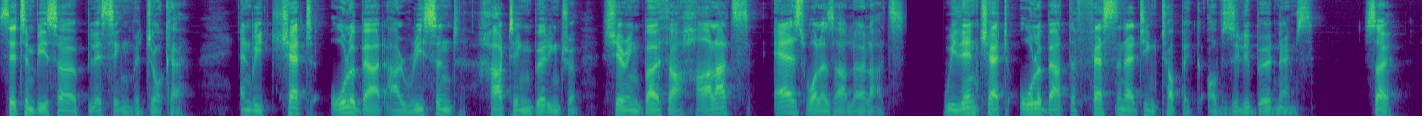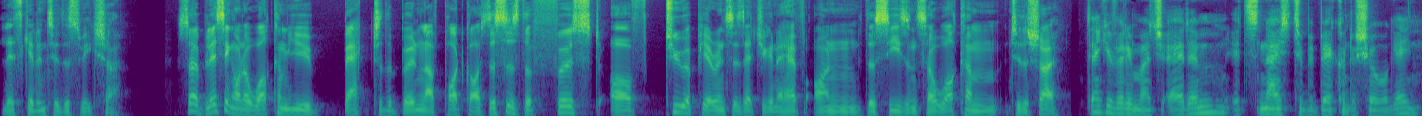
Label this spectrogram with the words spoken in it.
Sithembiso Blessing Majoka, and we chat all about our recent Gauteng birding trip, sharing both our highlights as well as our lowlights. We then chat all about the fascinating topic of Zulu bird names. So let's get into this week's show. So, Blessing, I want to welcome you back to the Birding Life podcast. This is the first of two appearances that you're going to have on the season. So, welcome to the show. Thank you very much, Adam. It's nice to be back on the show again.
